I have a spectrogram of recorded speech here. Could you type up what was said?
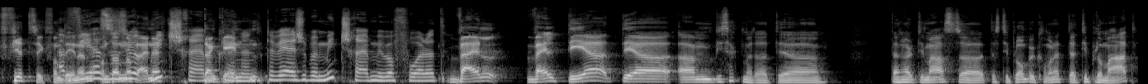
40 von Aber denen. wie hast und dann noch eine mitschreiben Tangenten, können? Da wäre ich schon beim Mitschreiben überfordert. weil, weil der, der, ähm, wie sagt man da, der dann halt die Master, das Diplom bekommen hat, der Diplomat,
